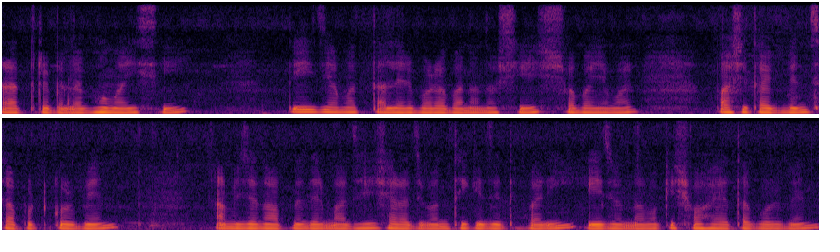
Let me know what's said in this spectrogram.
রাত্রেবেলা ঘুমাইছি। এই যে আমার তালের বড়া বানানো শেষ। সবাই আমার পাশে থাকবেন, সাপোর্ট করবেন। আমি যেন আপনাদের মাঝে সারা জীবন থেকে যেতে পারি। এই জন্য আমাকে সহায়তা করবেন।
